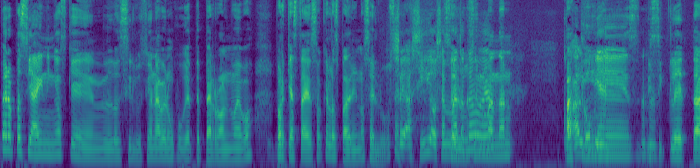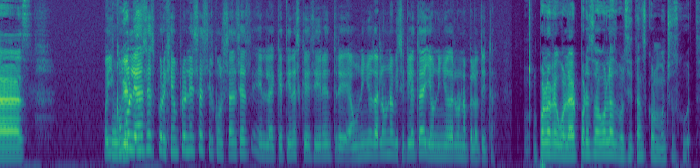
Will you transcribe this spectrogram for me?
Pero pues sí hay niños que les ilusiona ver un juguete perrón nuevo, porque hasta eso que los padrinos se lucen. O sea, así, o sea, me se lucen, ver mandan co- algo bien. patines, bicicletas. Oye, ¿cómo le haces, por ejemplo, en esas circunstancias en las que tienes que decidir entre a un niño darle una bicicleta y a un niño darle una pelotita? Por lo regular, por eso hago las bolsitas con muchos juguetes.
